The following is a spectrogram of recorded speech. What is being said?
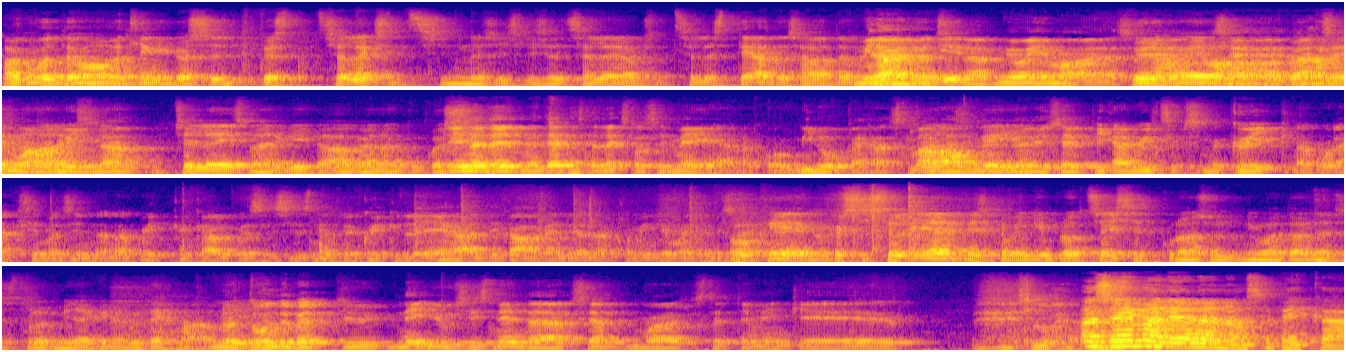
aga vaata, ma mõtlengi, kas, kas sa läksid sinna siis lihtsalt selle jaoks, et sellest teada saada. mina ei teadnud seda, minu ema ja või noh, ema, aga noh, ema läks selle eesmärgiga, aga nagu kas ei, nad ei, ma tean, et nad läksid otse meie nagu minu perest, ma Aa, arvasin, okei. et oli see pigem üldse, sest me kõik nagu läksime sinna nagu ikkagi alguses, siis nad kõik oli eraldi ka veel ja nagu mingi ma ei tea, mis okei okay,, aga kas siis oli järgmises ka mingi protsess, et kuna sul niimoodi on, et siis tuleb midagi nagu teha no tundub, et ju, ju siis nende jaoks jah, moodustati mingi aga su emal ei ole enam see peika,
